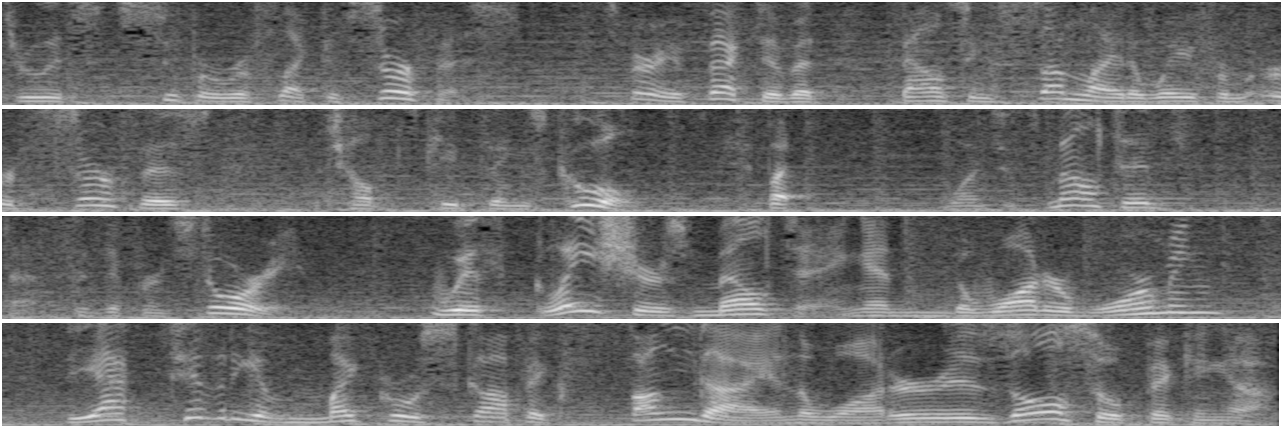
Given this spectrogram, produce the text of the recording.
through its super reflective surface. It's very effective at bouncing sunlight away from Earth's surface, which helps keep things cool. But once it's melted, that's a different story. With glaciers melting and the water warming, the activity of microscopic fungi in the water is also picking up.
